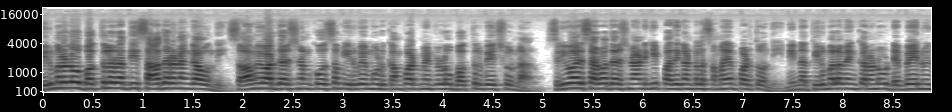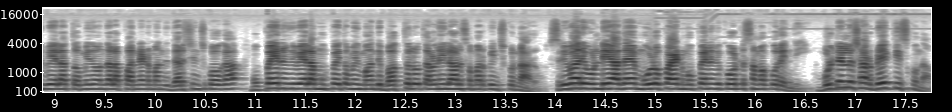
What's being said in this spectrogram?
తిరుమలలో భక్తుల రద్దీ సాధారణంగా ఉంది. స్వామివారి దర్శనం కోసం ఇరవై మూడు కంపార్ట్మెంట్లలో భక్తులు వేచి ఉన్నారు. శ్రీవారి సర్వదర్శనానికి పది గంటల సమయం పడుతోంది. నిన్న తిరుమల వెంకన్నను డెబ్బై ఎనిమిది వేల తొమ్మిది వందల పన్నెండు మంది దర్శించుకోగా ముప్పై ఎనిమిది వేల ముప్పై తొమ్మిది మంది భక్తులు తలనీలాలు సమర్పించుకున్నారు. శ్రీవారి ఉండి ఆదాయం మూడు పాయింట్ ముప్పై ఎనిమిది కోట్లు సమకూరింది. బులెటిన్లో షార్ట్ బ్రేక్ తీసుకుందాం.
